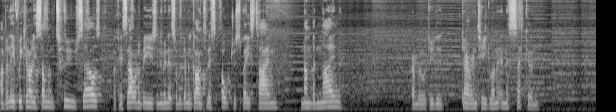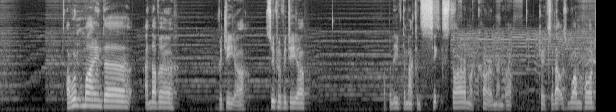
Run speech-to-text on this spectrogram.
I believe we can only summon two cells. Okay, so that one will be used in a minute, so we're going to go into this Ultra Space Time number 9. And we'll do the guaranteed one in a second. I wouldn't mind uh, another Vegeta, Super Vegeta. I believe then I can six star him. I can't remember. Okay, so that was one pod.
